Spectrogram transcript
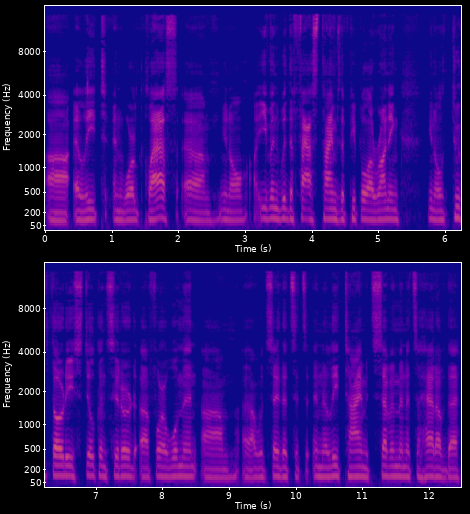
uh, elite and world class. Um, you know, even with the fast times that people are running, you know, 230 still considered uh, for a woman. Um, I would say that it's an elite time. It's seven minutes ahead of the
